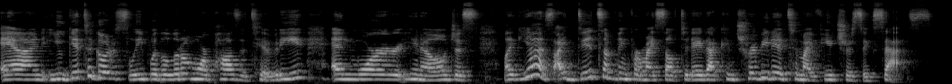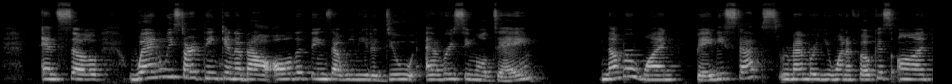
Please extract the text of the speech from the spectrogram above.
and you get to go to sleep with a little more positivity and more, you know, just like, yes, I did something for myself today that contributed to my future success. And so when we start thinking about all the things that we need to do every single day, Number one, baby steps. Remember, you want to focus on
